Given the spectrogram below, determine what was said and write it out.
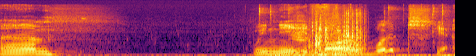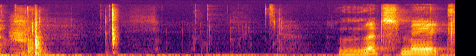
um, we need more wood. Yeah. Let's make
